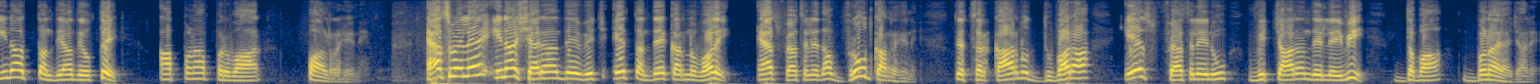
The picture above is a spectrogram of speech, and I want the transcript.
ਇਹਨਾਂ ਧੰਦਿਆਂ ਦੇ ਉੱਤੇ ਆਪਣਾ ਪਰਿਵਾਰ ਪਾਲ ਰਹੇ ਨੇ। ਇਸ ਵੇਲੇ ਇਹਨਾਂ ਸ਼ਹਿਰਾਂ ਦੇ ਵਿੱਚ ਇਹ ਧੰਦੇ ਕਰਨ ਵਾਲੇ ਇਸ ਫੈਸਲੇ ਦਾ ਵਿਰੋਧ ਕਰ ਰਹੇ ਨੇ ਤੇ ਸਰਕਾਰ ਨੂੰ ਦੁਬਾਰਾ ਇਸ ਫੈਸਲੇ ਨੂੰ ਵਿਚਾਰਨ ਦੇ ਲਈ ਵੀ ਦਬਾਅ ਬਣਾਇਆ ਜਾ ਰਿਹਾ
